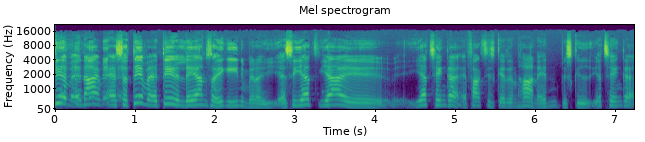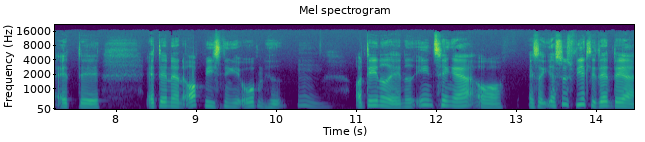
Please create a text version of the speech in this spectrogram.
det, er- nej, altså det, det er læreren så ikke enig med dig i. Altså jeg, jeg, øh, jeg tænker at faktisk, at den har en anden besked. Jeg tænker, at, øh, at den er en opvisning i åbenhed. Mm. Og det er noget andet. En ting er at... Altså, jeg synes virkelig, den der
